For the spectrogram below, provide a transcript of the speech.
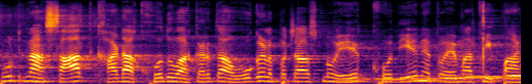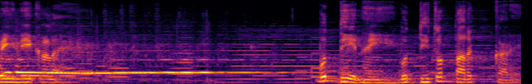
ફૂટના સાત ખાડા ખોદવા કરતાં ઓગણપચાસનો એક ખોદીએ ને તો એમાંથી પાણી નીકળે. બુદ્ધિ નહીં, બુદ્ધિ તો તર્ક કરે.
